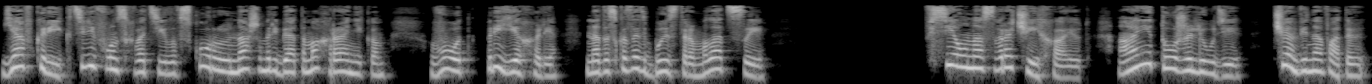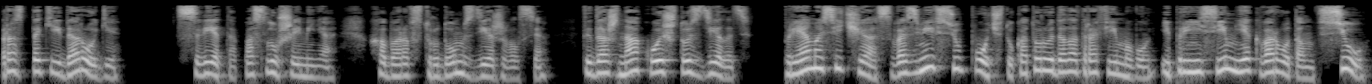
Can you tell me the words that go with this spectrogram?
Я в крик, телефон схватила, в скорую нашим ребятам-охранникам. Вот, приехали. Надо сказать быстро, молодцы. Все у нас врачей хают, а они тоже люди. Чем виноваты, раз такие дороги? Света, послушай меня. Хабаров с трудом сдерживался. Ты должна кое-что сделать. Прямо сейчас возьми всю почту, которую дала Трофимову, и принеси мне к воротам. Всю.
